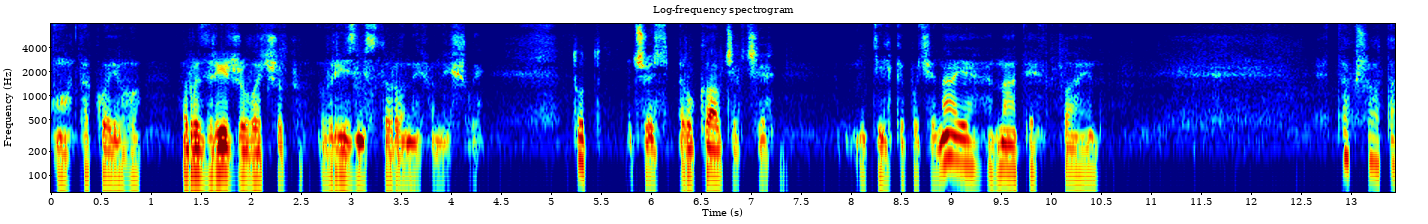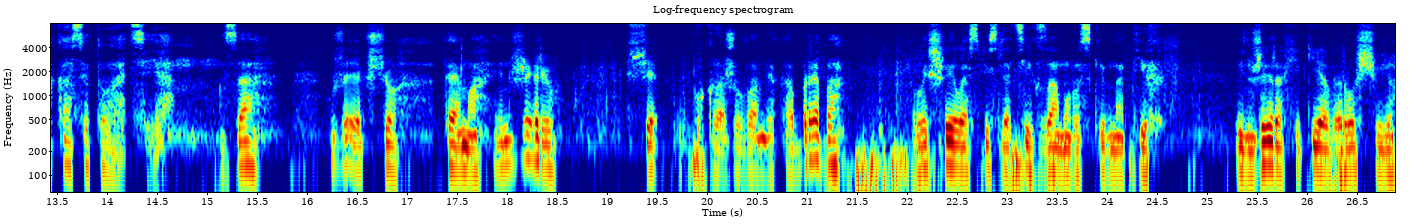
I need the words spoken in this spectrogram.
о, такий його розріджувач, щоб в різні сторони вони йшли. Тут щось рукавчик чи тільки починає гнати пагін. Так що така ситуація. За вже якщо тема інжирів, ще покажу вам, яка бреба лишилась після цих заморозків на тих інжирах, які я вирощую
